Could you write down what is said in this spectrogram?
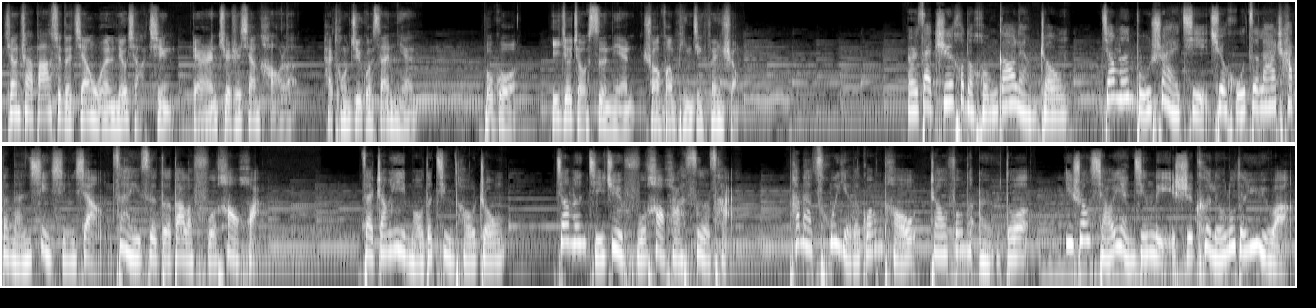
相差八岁的姜文、刘晓庆两人确实相好了，还同居过三年。不过。一九九四年，双方平静分手。而在之后的《红高粱》中，姜文不帅气却胡子拉碴的男性形象再一次得到了符号化。在张艺谋的镜头中，姜文极具符号化色彩。他那粗野的光头、招风的耳朵、一双小眼睛里时刻流露的欲望，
